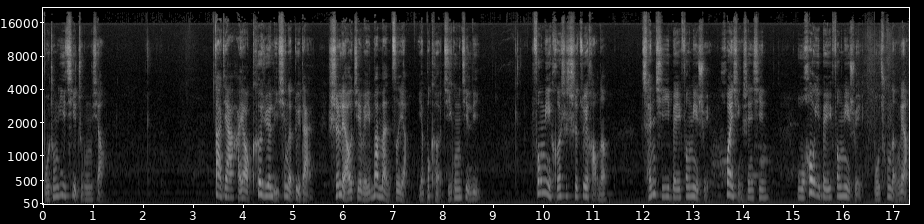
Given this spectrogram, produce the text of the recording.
补中益气之功效。大家还要科学理性的对待，食疗皆为慢慢滋养，也不可急功近利。蜂蜜何时吃最好呢？晨起一杯蜂蜜水。唤醒身心，午后一杯蜂蜜水补充能量，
